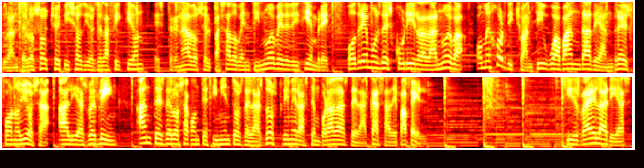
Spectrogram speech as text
Durante los ocho episodios de la ficción, estrenados el pasado 29 de diciembre, podremos descubrir a la nueva, o mejor dicho, antigua banda de Andrés Fonollosa, alias Berlín, antes de los acontecimientos de las dos primeras temporadas de La Casa de Papel. Israel Arias,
